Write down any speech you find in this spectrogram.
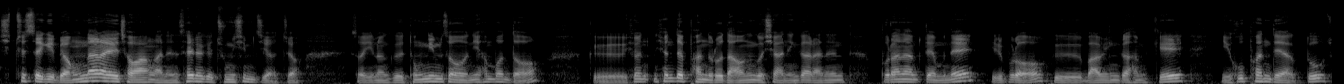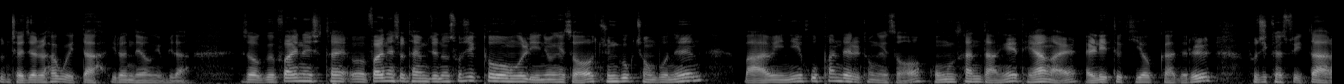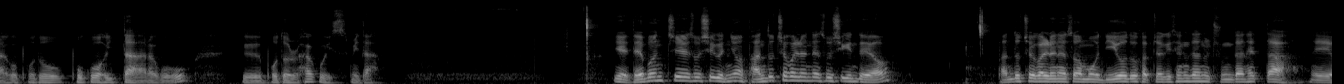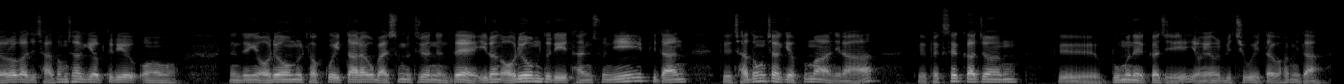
17세기 명나라에 저항하는 세력의 중심지였죠. 그래서 이런 그 독림서원이 한 번 더 그 현대판으로 나오는 것이 아닌가라는 불안함 때문에 일부러 그 마윈과 함께 이 후판 대학도 좀 제재를 하고 있다 이런 내용입니다. 그래서 그 파이낸셜 타임, 어, 파이낸셜 타임즈는 소식통을 인용해서 중국 정부는 마윈이 후판대를 통해서 공산당에 대항할 엘리트 기업가들을 조직할 수 있다라고 보도 보고 있다라고 그 보도를 하고 있습니다. 예, 네 번째 소식은요. 반도체 관련된 소식인데요. 반도체 관련해서 뭐 니오도 갑자기 생산을 중단했다. 예, 여러 가지 자동차 기업들이 어, 굉장히 어려움을 겪고 있다라고 말씀을 드렸는데 이런 어려움들이 단순히 비단 그 자동차 기업뿐만 아니라 그 백색 가전 그 부문에까지 영향을 미치고 있다고 합니다.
